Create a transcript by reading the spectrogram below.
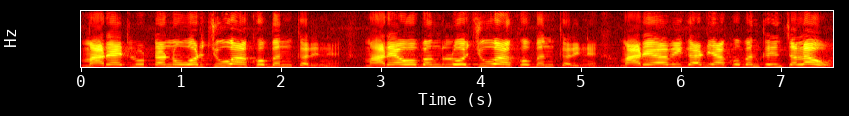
મારે એટલું ટર્નઓવર જુઓ આંખો બંધ કરીને. મારે આવો બંગલો, જુઓ આંખો બંધ કરીને. મારે આવી ગાડી આંખો બંધ કરીને ચલાવો.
